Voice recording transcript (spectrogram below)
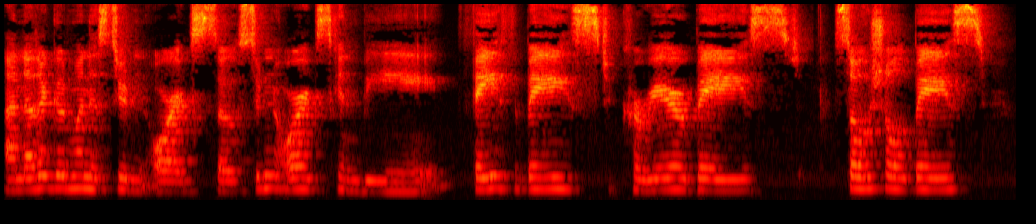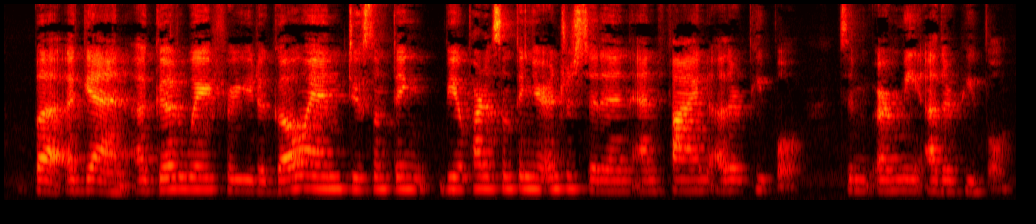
Another good one is student orgs. So, student orgs can be faith based, career based, social based. But again, a good way for you to go in, do something, be a part of something you're interested in, and find other people to, or meet other people.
